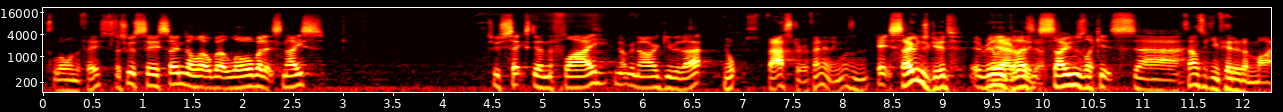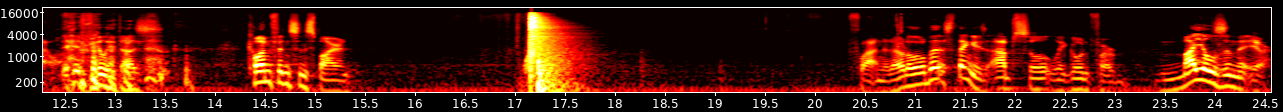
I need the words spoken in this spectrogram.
It's low on the face. I was going to say, sound a little bit low, but it's nice. 260 on the fly. Not going to argue with that. Nope. It's faster, if anything, wasn't it? It sounds good. It really, yeah, does. It, really does. it sounds like it's. Uh, sounds like you've hit it a mile. It really does. Confidence inspiring. Flatten it out a little bit. This thing is absolutely going for miles in the air.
